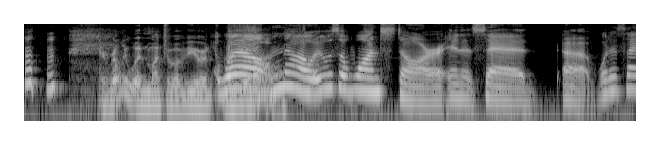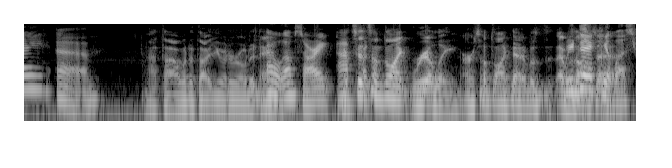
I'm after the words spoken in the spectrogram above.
It really wasn't much of a view, Well, no, it was a one star, and it said, uh, "What did it say?" Uh, I thought I would have thought you would have wrote it down. oh, I'm sorry. I It said something like "really" or something like that. It was that was it ridiculous,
